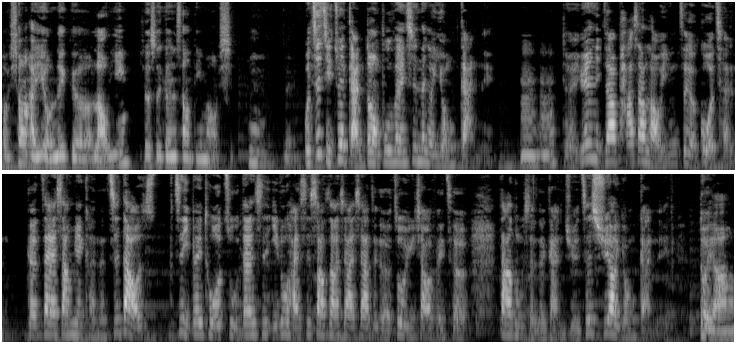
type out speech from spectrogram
好像还有那个老鹰，就是跟上帝冒险。嗯，对我自己最感动的部分是那个勇敢哎。嗯哼，对，因为你知道爬上老鹰这个过程，跟在上面可能知道自己被拖住，但是一路还是上上下下这个坐云霄飞车大怒神的感觉，这需要勇敢哎。对啊，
